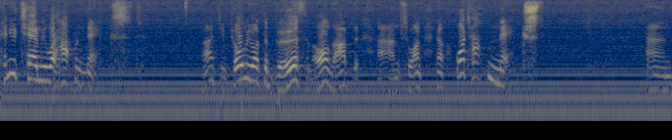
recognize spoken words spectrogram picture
can you tell me what happened next? Right? You've told me about the birth and all that and so on. Now, what happened next? And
